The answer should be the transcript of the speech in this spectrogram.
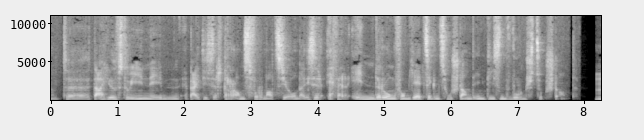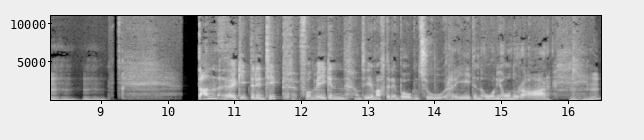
Und äh, da hilfst du ihnen eben bei dieser Transformation, bei dieser Veränderung vom jetzigen Zustand in diesen Wunschzustand. Mhm, mh. Dann äh, gibt er den Tipp von wegen, und hier macht er den Bogen zu Reden ohne Honorar. Mhm.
